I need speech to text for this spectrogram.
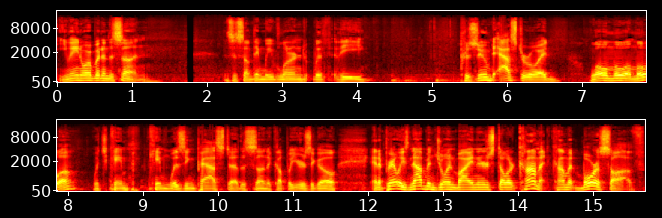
you ain't orbiting the sun. This is something we've learned with the presumed asteroid Oumuamua, which came came whizzing past uh, the sun a couple years ago, and apparently has now been joined by an interstellar comet, Comet Borisov.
